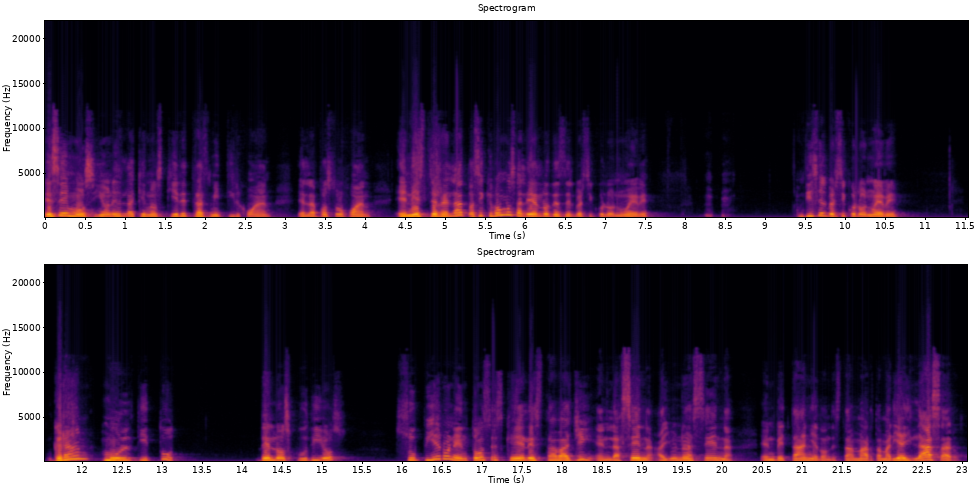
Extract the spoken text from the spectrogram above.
esa emoción es la que nos quiere transmitir Juan, el apóstol Juan, en este relato. Así que vamos a leerlo desde el versículo 9. Dice el versículo 9, gran multitud de los judíos supieron entonces que él estaba allí en la cena. Hay una cena en Betania donde está Marta, María y Lázaro.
